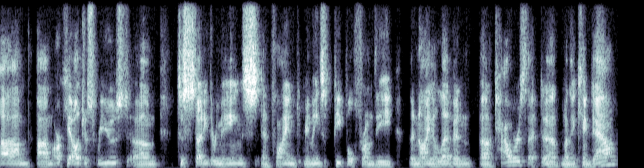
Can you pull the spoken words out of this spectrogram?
Um, archaeologists were used to study the remains and find remains of people from the the 9/11 uh, towers that when they came down.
